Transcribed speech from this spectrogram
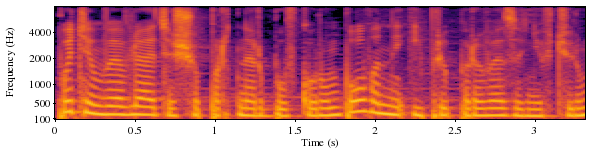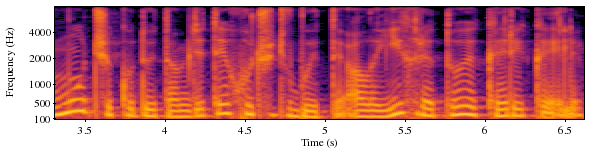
Потім виявляється, що партнер був корумпований і при перевезенні в тюрму чи куди там дітей хочуть вбити, але їх рятує Керрі Келі.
